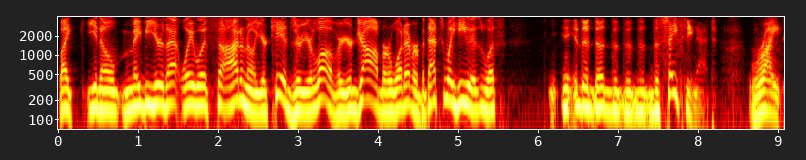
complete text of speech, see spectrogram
Like you know, maybe you're that way with uh, I don't know your kids or your love or your job or whatever. But that's the way he is with the the the, the, the safety net. Right.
